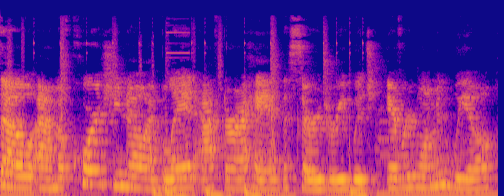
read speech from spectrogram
So, um, of course, you know, I bled after I had the surgery, which every woman will,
